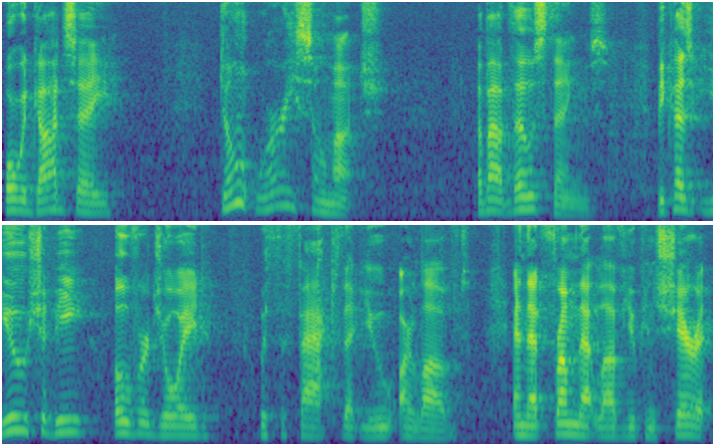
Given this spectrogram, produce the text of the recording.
Or would God say, Don't worry so much about those things because you should be overjoyed with the fact that you are loved and that from that love you can share it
